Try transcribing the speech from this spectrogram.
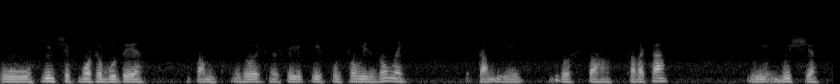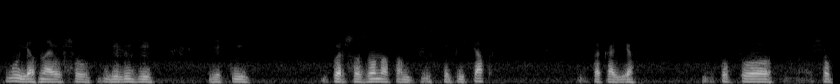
У інших може бути там, в залежності, які пульсові зони, там і до 140 і вище. Ну, я знаю, що є люди, які перша зона там і 150 така є. Тобто, щоб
